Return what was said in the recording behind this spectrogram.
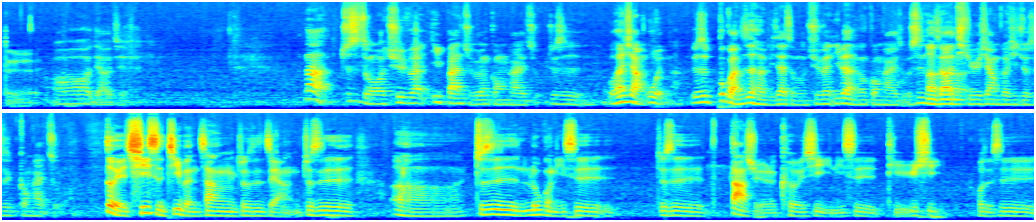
对对对。哦，了解。那就是怎么区分一般组跟公开组？就是我很想问啊，就是不管任何比赛怎么区分一般组跟公开组？是你知道体育相关科系就是公开组吗？对，其实基本上就是这样，就是呃，就是如果你是就是大学的科系，你是体育系，或者是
